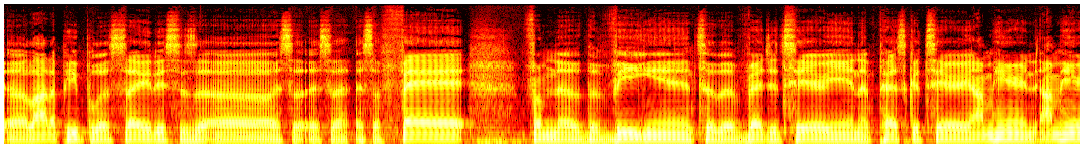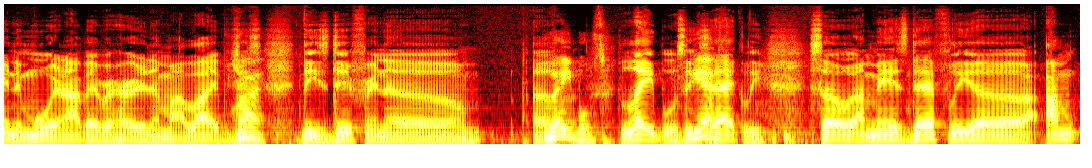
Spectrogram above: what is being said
a lot of people are say this is a uh, it's a it's a it's a fad from the the vegan to the vegetarian, the pescatarian. I'm hearing I'm hearing it more than I've ever heard it in my life. Just Right. these different. Um, uh, Labels. labels exactly so i mean it's definitely uh i'm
